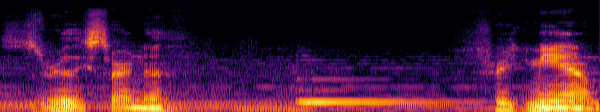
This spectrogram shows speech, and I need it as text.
This is really starting to freak me out.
